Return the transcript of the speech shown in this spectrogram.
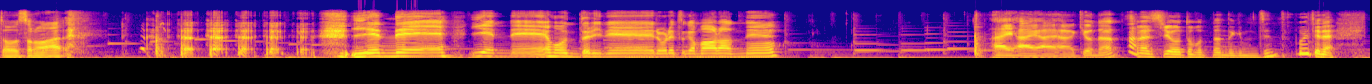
と、その、言えんねえ。言えんねえ。本当にねろれつが回らんねはいはいはいはい。今日何の話しようと思ったんだけ？ど、全然覚えてない。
